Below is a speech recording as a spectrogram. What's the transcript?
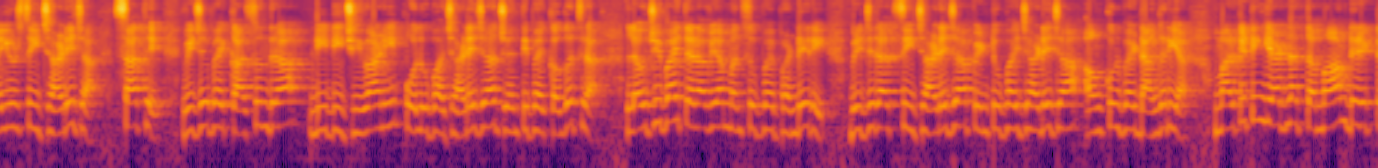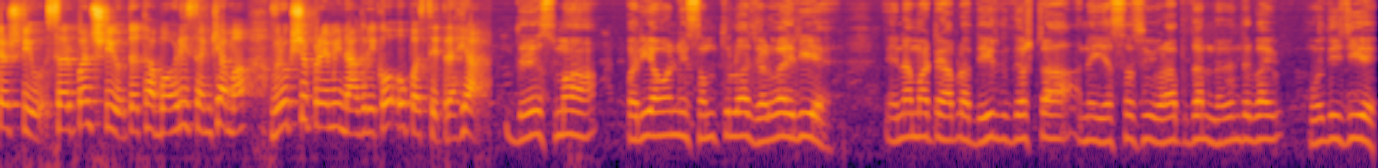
મયુરસિંહ જાડેજા સાથે વિજયભાઈ કાસુંદ્રા ડીડી જીવાણી, પોલુભા જાડેજા, જયંતિભાઈ કગથરા, લવજીભાઈ તળાવિયા મનસુખભાઈ ભંડેરી બ્રિજરાજસિંહ જાડેજા, પિન્ટુભાઈ જાડેજા, અંકુલભાઈ ડાંગરિયા, માર્કેટિંગ યાર્ડના તમામ ડિરેક્ટરશ્રીઓ, સરપંચશ્રીઓ તથા બહોળી સંખ્યામાં વૃક્ષપ્રેમી નાગરિકો ઉપસ્થિત રહ્યા. દેશમાં પર્યાવરણની સમતુલા જળવાઈ રહે એના માટે આપણા દીર્ઘદ્રષ્ટા અને યશસ્વી વડાપ્રધાન નરેન્દ્રભાઈ મોદીજીએ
